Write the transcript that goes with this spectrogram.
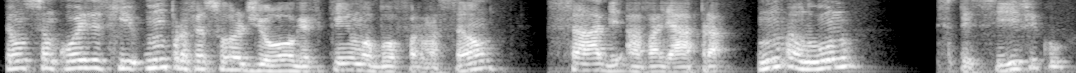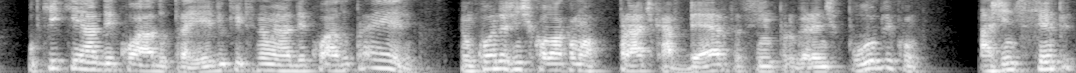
Então, são coisas que um professor de yoga que tem uma boa formação sabe avaliar para um aluno específico o que, que é adequado para ele e o que, que não é adequado para ele. Então, quando a gente coloca uma prática aberta assim para o grande público, a gente sempre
